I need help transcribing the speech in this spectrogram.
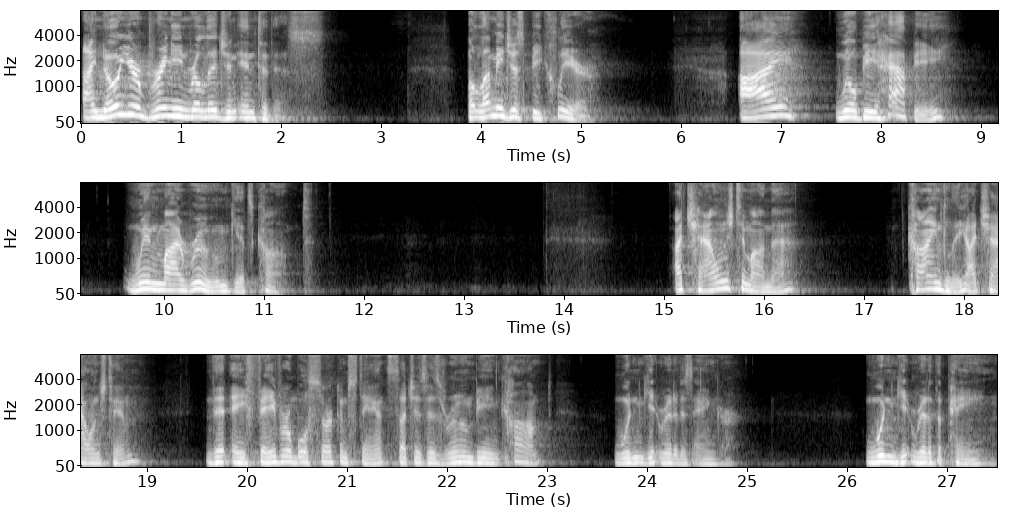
I know you're bringing religion into this, but let me just be clear. I will be happy when my room gets comped. I challenged him on that. Kindly, I challenged him that a favorable circumstance, such as his room being comped, wouldn't get rid of his anger, wouldn't get rid of the pain.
